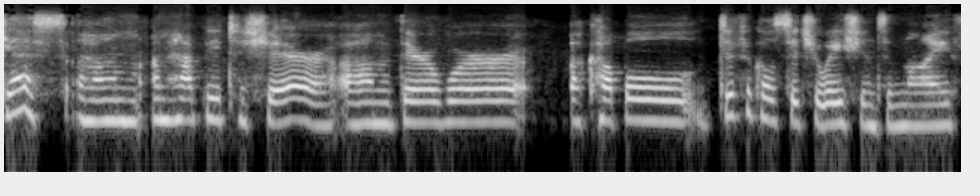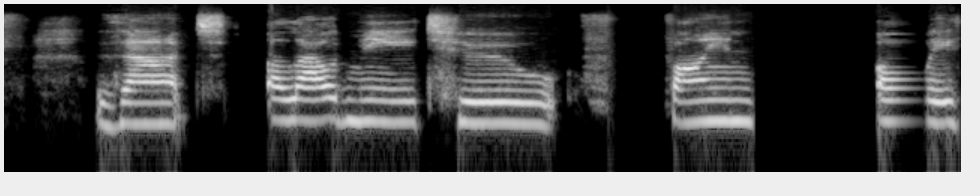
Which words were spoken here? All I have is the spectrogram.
Yes, um, I'm happy to share. Um, there were a couple difficult situations in life that allowed me to find a way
